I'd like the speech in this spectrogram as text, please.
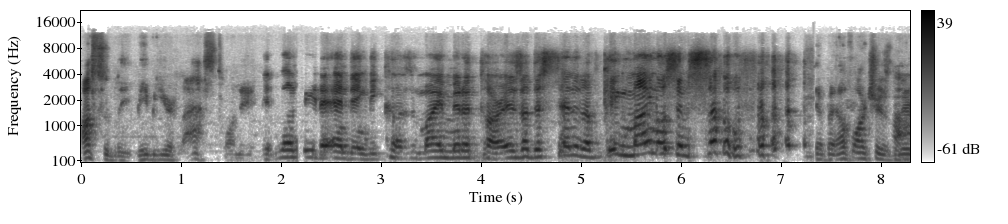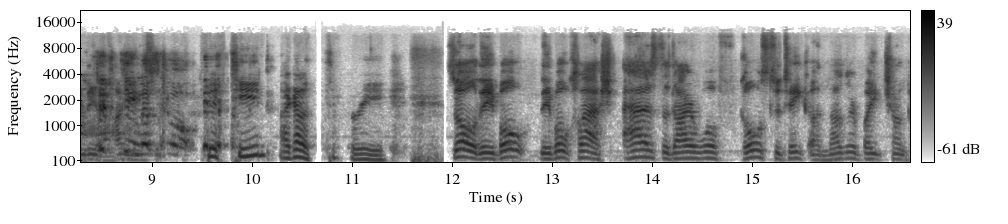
possibly maybe your last twenty. It won't be the ending because my Minotaur is a descendant of King Minos himself. Yeah, but Elf Archer is Ah. literally a 15, tiny let's go. 15? I got a three. So they both they both clash as the dire wolf goes to take another bite chunk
